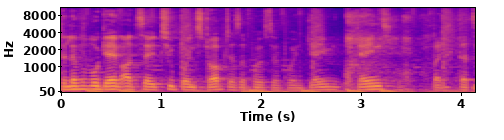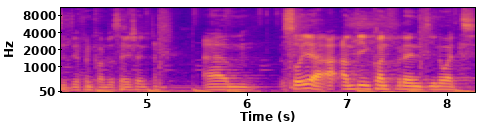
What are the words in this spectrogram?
the Liverpool game, I'd say two points dropped as opposed to a point game gained, but that's a different conversation. Um, so yeah, I, I'm being confident. You know what?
